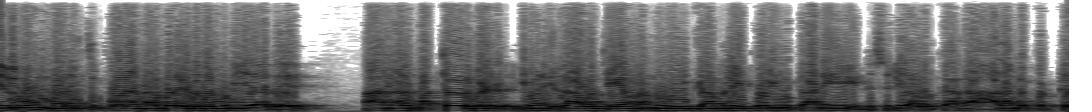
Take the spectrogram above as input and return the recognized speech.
இதுவும் மறித்து போன நபர் எழுத முடியாது. ஆனால் மற்றவர்கள் இவன் எல்லாவற்றையும் அனுபவிக்காமலே போய்விட்டானே என்று சொல்லி அவருக்காக ஆதங்கப்பட்டு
